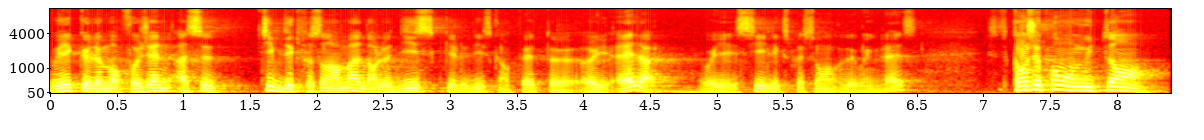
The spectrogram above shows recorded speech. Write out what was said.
Vous voyez que le morphogène a ce type d'expression normale dans le disque, qui est le disque en fait œil L. Vous voyez ici l'expression de wingless. Quand je prends mon mutant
